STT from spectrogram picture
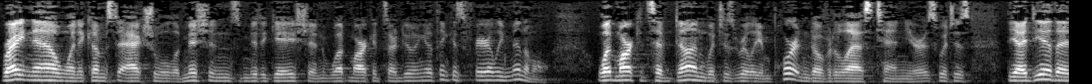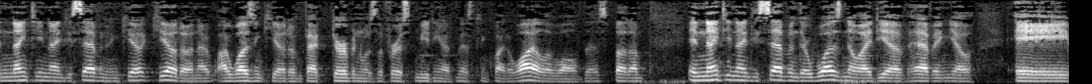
right now, when it comes to actual emissions mitigation, what markets are doing, I think, is fairly minimal. What markets have done, which is really important over the last 10 years, which is the idea that in 1997 in Kyoto, and I, I, was in Kyoto, in fact, Durban was the first meeting I've missed in quite a while of all of this, but um, in 1997 there was no idea of having, you know, a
